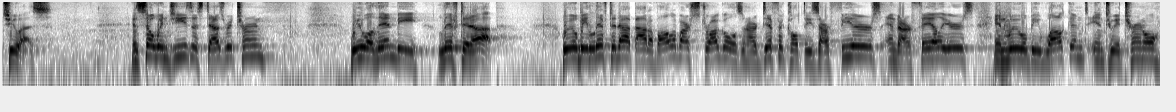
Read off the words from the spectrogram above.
to us. And so when Jesus does return, we will then be lifted up. We will be lifted up out of all of our struggles and our difficulties, our fears and our failures, and we will be welcomed into eternal,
